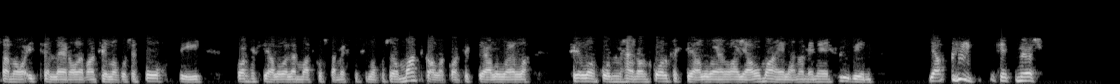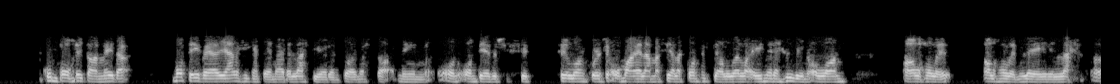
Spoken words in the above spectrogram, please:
sanoo itselleen olevan silloin, kun se pohtii konfliktialueelle matkustamista, silloin kun se on matkalla konfliktialueella, silloin kun hän on konfliktialueella ja oma elämä menee hyvin. Ja sitten myös kun pohditaan niitä motiiveja jälkikäteen näiden lähtiöiden toimesta, niin on, on tietysti sit silloin, kun se oma elämä siellä konfliktialueella ei mene hyvin, ollaan alhollin, alhollin leirillä äh,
